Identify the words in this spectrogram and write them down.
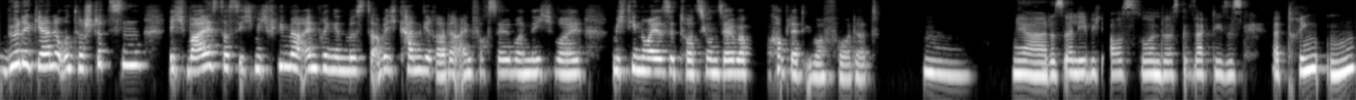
würde gerne unterstützen. Ich weiß, dass ich mich viel mehr einbringen müsste, aber ich kann gerade einfach selber nicht, weil mich die neue Situation selber komplett überfordert. Hm. Ja, das erlebe ich auch so. Und du hast gesagt, dieses Ertrinken,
